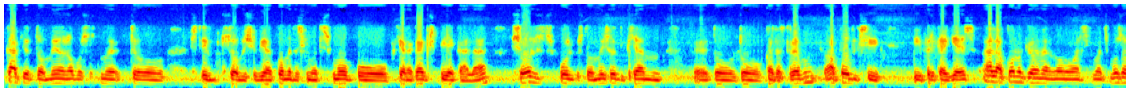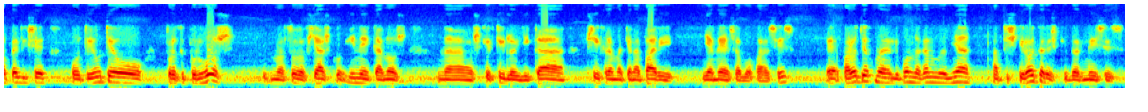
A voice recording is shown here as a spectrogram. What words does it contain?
κάποιων τομέων όπως ας πούμε το, στο ψηφιακό μετασχηματισμό που πια να κάνει πήγε καλά, σε όλους τους υπόλοιπους τομείς ότι πιάνουν ε, το, το καταστρέφουν, απόδειξη οι πυρκαγιές, αλλά ακόμα και ο, ο απέδειξε ότι ούτε ο Πρωθυπουργός με αυτό το φιάσκο είναι ικανός να σκεφτεί λογικά, ψύχραμα και να πάρει για νέες αποφάσεις. Ε, παρότι έχουμε λοιπόν να κάνουμε μια από τις χειρότερες κυβερνήσεις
